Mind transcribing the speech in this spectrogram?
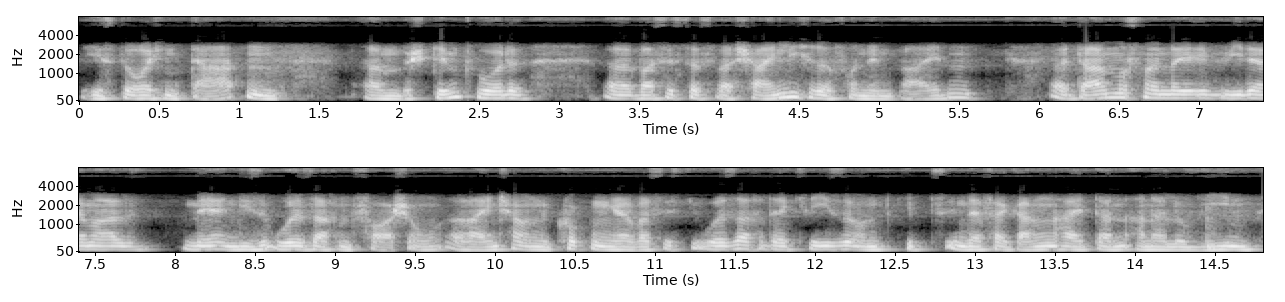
historischen Daten ähm, bestimmt wurde, äh, was ist das wahrscheinlichere von den beiden? Äh, da muss man wieder mal mehr in diese Ursachenforschung reinschauen und gucken, ja, was ist die Ursache der Krise und gibt es in der Vergangenheit dann Analogien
